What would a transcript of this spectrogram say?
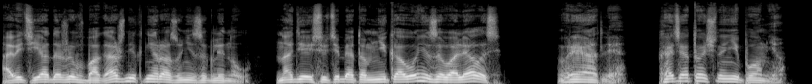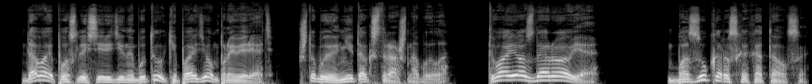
«А ведь я даже в багажник ни разу не заглянул. Надеюсь, у тебя там никого не завалялось?» «Вряд ли. Хотя точно не помню. Давай после середины бутылки пойдем проверять, чтобы не так страшно было. Твое здоровье!» Базука расхохотался.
